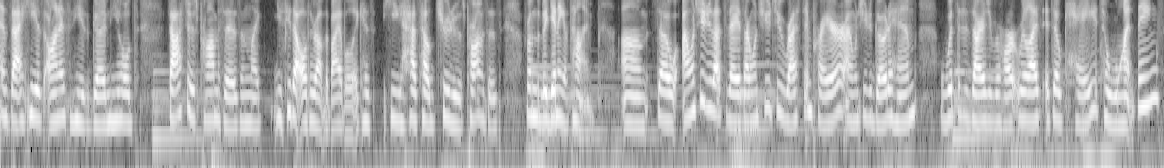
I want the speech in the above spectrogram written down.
is that he is honest and he is good and he holds fast to his promises. And like you see that all throughout the bible. Like his he has held true to his promises from the beginning of time um, so I want you to do that today. Is I want you to rest in prayer. I want you to go to Him with the desires of your heart. Realize it's okay to want things,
